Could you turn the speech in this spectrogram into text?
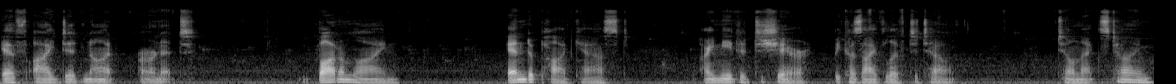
if I did not earn it. Bottom line, end a podcast. I needed to share because I've lived to tell. Till next time.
